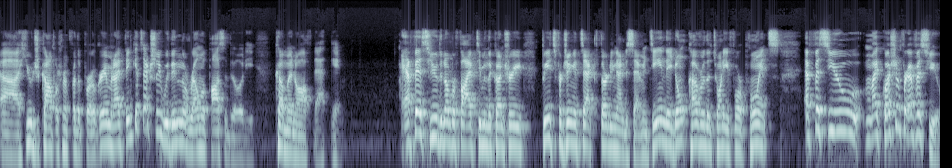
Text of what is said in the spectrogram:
Uh, huge accomplishment for the program, and I think it's actually within the realm of possibility coming off that game. FSU, the number five team in the country, beats Virginia Tech 39 to 17. They don't cover the 24 points. FSU, my question for FSU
